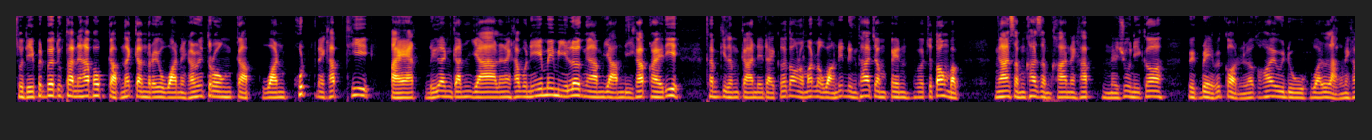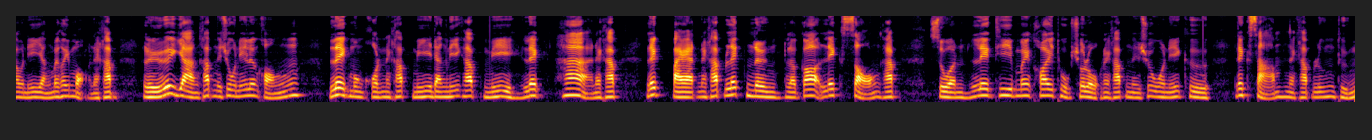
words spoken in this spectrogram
สวัสดีเพื่อนๆทุกท่านนะครับพบกับนักการเร็ววันนะครับที่ตรงกับวันพุธนะครับที่ 8 เดือนกันยาเลยนะครับ วันนี้ไม่มีเลิกงามยามดีครับ ใครที่ทำกิจกรรมใด ๆ ก็ต้องระมัดระวังนิดนึงถ้าจำเป็นว่าจะต้องแบบงานสำคัญสำคัญนะครับ ในช่วงนี้ก็เบรกๆไว้ก่อนแล้วก็ค่อยไปดูวันหลังนะครับ วันนี้ยังไม่ค่อยเหมาะนะครับ หรืออย่างครับในช่วงนี้เรื่องของเลขมงคลนะครับมีดังนี้ครับมีเลข5นะครับเลข8นะครับเลข 1 แล้วก็เลข2ครับ ส่วนเลขที่ไม่ค่อยถูกโฉลกนะครับในช่วงวันนี้คือเลข3นะครับรวมถึง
